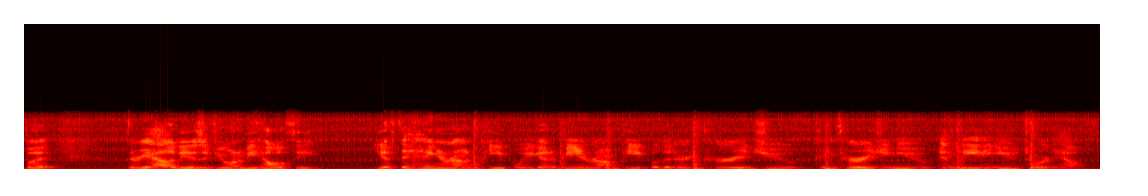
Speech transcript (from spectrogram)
But the reality is, if you want to be healthy, you have to hang around people. You got to be around people that are encourage you, encouraging you and leading you toward health.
